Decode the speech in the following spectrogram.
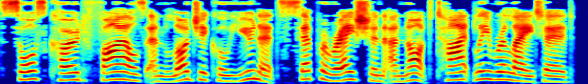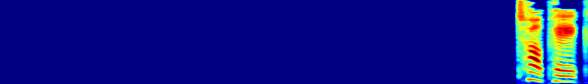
source code files and logical units separation are not tightly related. Topic:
